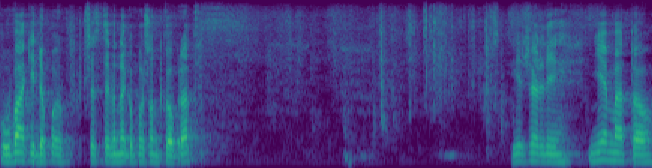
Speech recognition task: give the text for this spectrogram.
uwagi do przedstawionego porządku obrad? Jeżeli nie ma, to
